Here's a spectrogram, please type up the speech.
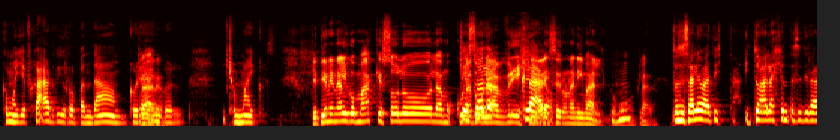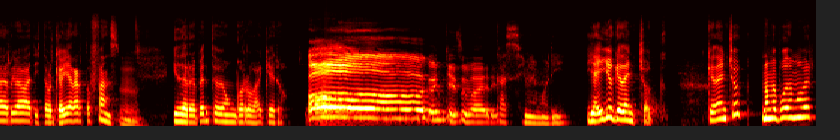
como Jeff Hardy, Rob Van Damme, Kurt Claro. Angle, Shawn Michaels. Que tienen algo más que solo la musculatura solo- brígida y ser un animal. Como, claro. Entonces sale Batista y toda la gente se tira de arriba de Batista porque habían hartos fans. Mm. Y de repente veo un gorro vaquero. ¡Oh! Conche su madre. Casi me morí. Y ahí yo quedé en shock. Quedé en shock, no me pude mover.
